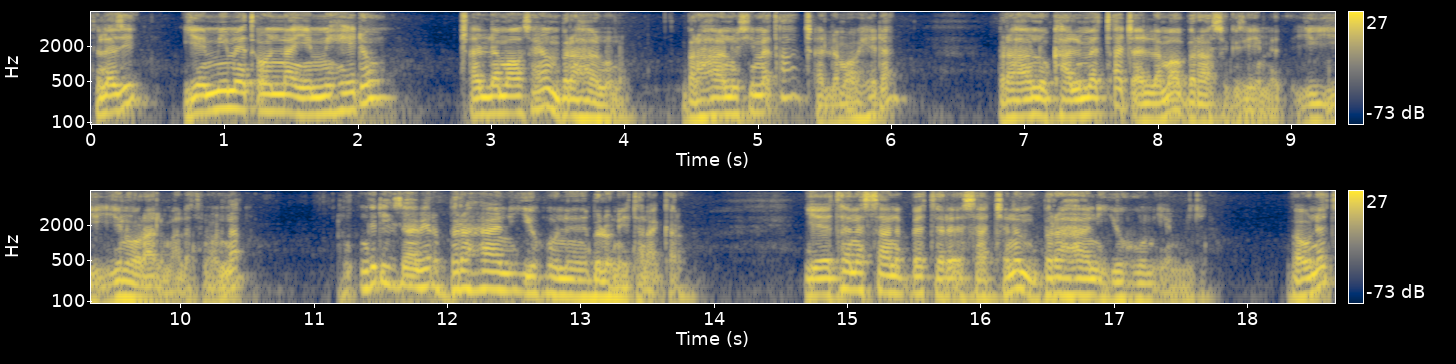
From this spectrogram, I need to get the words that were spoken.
ስለዚህ የሚመጣውና የሚሄደው ጨለማው ሳይሆን ብርሃኑ ነው። ብርሃኑ ሲመጣ ጨለማው ይሄዳል። ብርሃኑ ካልመጣ ጨለማው በራሱ ጊዜ ይኖራል ማለት ነው እና እንግዲህ እግዚአብሔር ብርሃን ይሁን ብሎ ነው የተናገረው። የተነሳንበት ርዕሳችንም ብርሃን ይሁን የሚል ነው። በእውነት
